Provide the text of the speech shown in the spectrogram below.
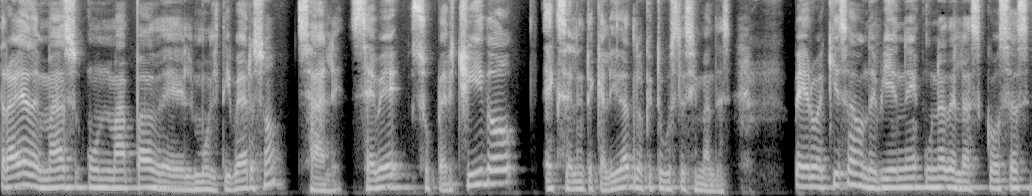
Trae además un mapa del multiverso. Sale. Se ve súper chido, excelente calidad, lo que tú gustes y mandes. Pero aquí es a donde viene una de las cosas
